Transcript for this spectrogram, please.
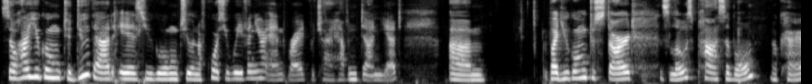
So how you're going to do that is you're going to, and of course you weave in your end, right? Which I haven't done yet. Um, but you're going to start as low as possible. Okay.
